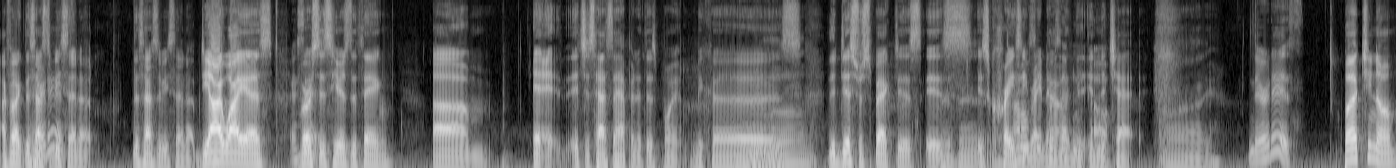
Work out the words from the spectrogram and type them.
I feel like this There has it to be is. set up. This has to be set up. DIYS That's versus here's the thing. Um, it, it, it just has to happen at this point because the disrespect is is Listen. is crazy right now in the Persephone. in the Oh. chat. There it is. But you know,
